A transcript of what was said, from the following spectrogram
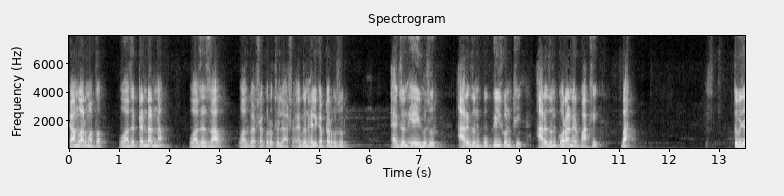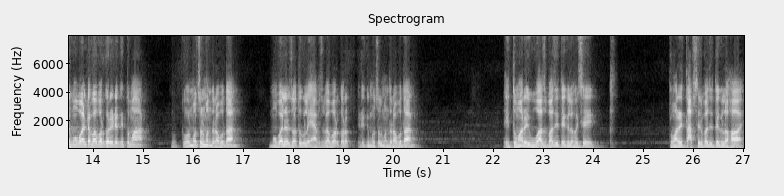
কামলার মতো ওয়াজের টেন্ডার নাও, ওয়াজে যাও ওয়াজ ব্যবসা করে চলে আসো। একজন হেলিকপ্টার হুজুর, একজন এই হুজুর আর একজন কোকিল কণ্ঠী আর একজন কোরআনের পাখি। বাহ! তুমি যে মোবাইলটা ব্যবহার করো, এটা কি তোমার? তোমার মুসলমানদের অবদান। মোবাইলের যতগুলো অ্যাপস ব্যবহার করো, এটা কি মুসলমানদের অবদান? এই তোমার এই ওয়াজ বাজিতে এগুলো হয়েছে? তোমার এই তাপসির বাজিতে এগুলো হয়?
